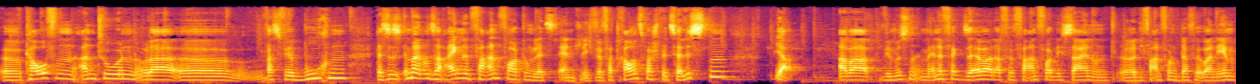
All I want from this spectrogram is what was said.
äh, kaufen, antun oder äh, was wir buchen. Das ist immer in unserer eigenen Verantwortung letztendlich. Wir vertrauen zwar Spezialisten, ja, aber wir müssen im Endeffekt selber dafür verantwortlich sein und äh, die Verantwortung dafür übernehmen,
